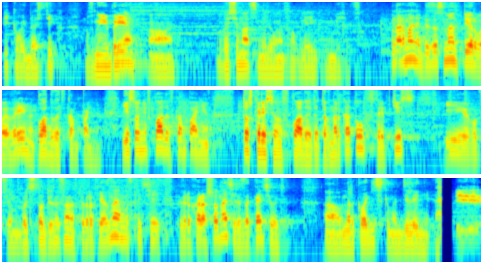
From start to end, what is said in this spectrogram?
пиковый достиг в ноябре а, 18 миллионов рублей в месяц. Нормальный бизнесмен первое время вкладывает в компанию. Если он не вкладывает в компанию, то, скорее всего, он вкладывает это в наркоту, в стриптиз. И, в общем, большинство бизнесменов, которых я знаю, москвичей, которые хорошо начали, заканчивают а, в наркологическом отделении. И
